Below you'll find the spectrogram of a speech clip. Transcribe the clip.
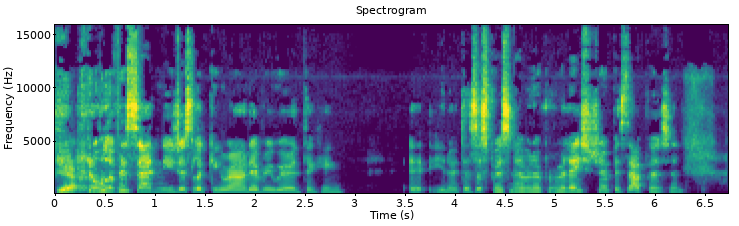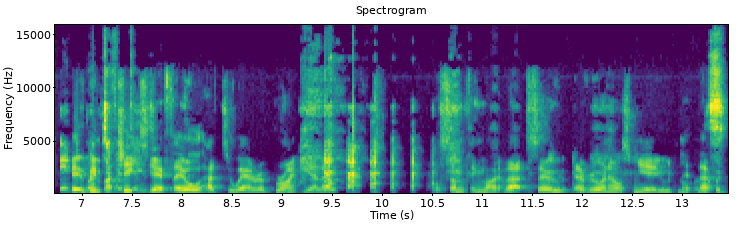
Yeah. and all of a sudden, you're just looking around everywhere and thinking, uh, you know, does this person have an open relationship? Is that person? In, It would be much easier if they all had to wear a bright yellow hat or something like that, so everyone else knew, wouldn't it? That would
